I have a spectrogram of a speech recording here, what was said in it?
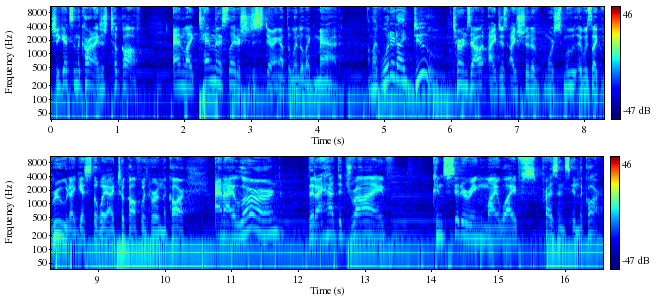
she gets in the car and I just took off. And like 10 minutes later, she's just staring out the window like mad. I'm like, what did I do? Turns out I just, I should have more smooth. It was like rude, I guess, the way I took off with her in the car. And I learned that I had to drive considering my wife's presence in the car.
